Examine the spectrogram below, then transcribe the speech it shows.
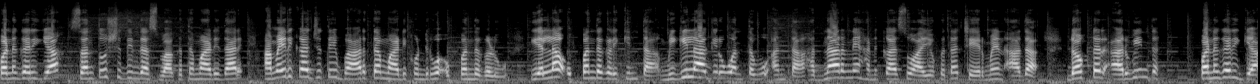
ಪಣಗರಿಯಾ ಸಂತೋಷದಿಂದ ಸ್ವಾಗತ ಮಾಡಿದ್ದಾರೆ. ಅಮೆರಿಕ ಜೊತೆ ಭಾರತ ಮಾಡಿಕೊಂಡಿರುವ ಒಪ್ಪಂದಗಳು ಎಲ್ಲಾ ಒಪ್ಪಂದಗಳಿಗಿಂತ ಮಿಗಿಲಾಗಿರುವಂತವು ಅಂತ ಹದಿನಾರನೇ ಹಣಕಾಸು ಆಯೋಗದ ಚೇರ್ಮನ್ ಆದ ಡಾಕ್ಟರ್ ಅರವಿಂದ್ ಪಣಗರಿಯಾ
